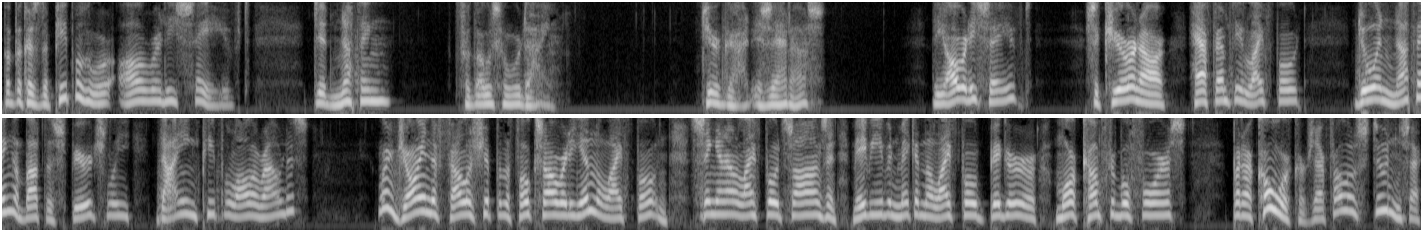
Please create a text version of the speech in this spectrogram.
but because the people who were already saved did nothing for those who were dying. Dear God, is that us? The already saved, secure in our half empty lifeboat, doing nothing about the spiritually dying people all around us? We're enjoying the fellowship of the folks already in the lifeboat and singing our lifeboat songs and maybe even making the lifeboat bigger or more comfortable for us. But our coworkers, our fellow students, our,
